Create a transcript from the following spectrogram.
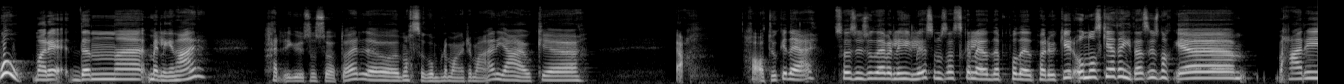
Wow, Mari, den øh, meldingen her Herregud, så søt du er. Det var masse komplimenter til meg her. Jeg er jo ikke Ja hater jo ikke det, jeg. Så jeg syns jo det er veldig hyggelig. Som sagt, skal leve på det et par uker. Og nå skal jeg tenke deg, jeg skal snakke her i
